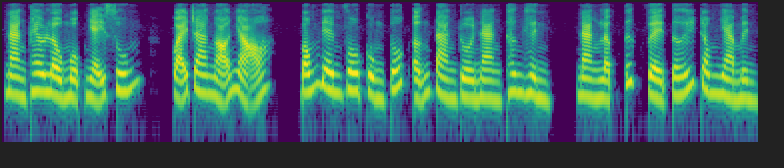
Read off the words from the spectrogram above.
Nàng theo lầu một nhảy xuống, quải ra ngõ nhỏ, bóng đêm vô cùng tốt ẩn tàng rồi nàng thân hình, nàng lập tức về tới trong nhà mình.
